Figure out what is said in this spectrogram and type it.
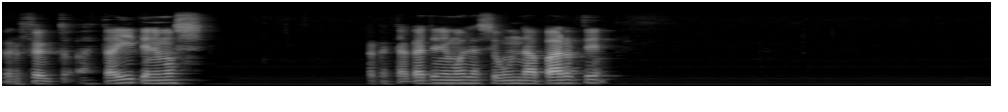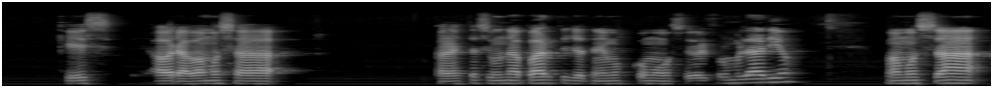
perfecto. Hasta ahí tenemos hasta acá tenemos la segunda parte que es ahora vamos a para esta segunda parte ya tenemos cómo se ve el formulario vamos a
